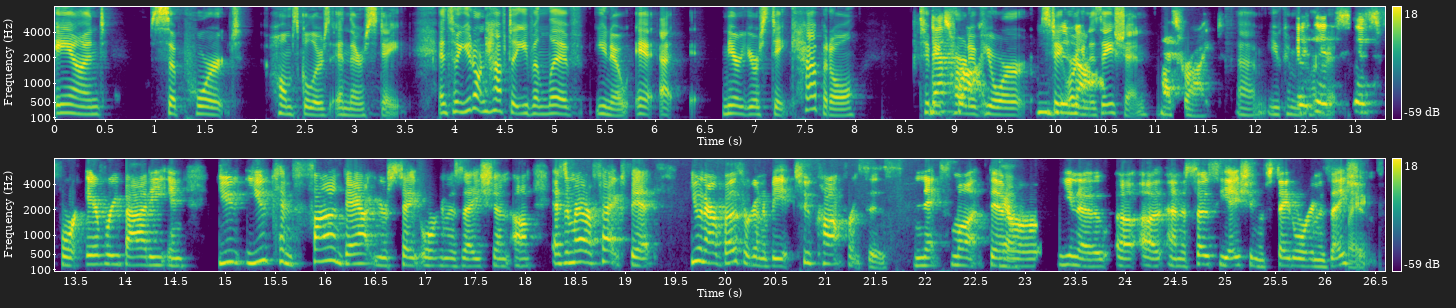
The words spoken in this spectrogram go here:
and support homeschoolers in their state. And so you don't have to even live, you know, at, at near your state capital to be That's part right. of your state organization. That's right. Um, you can be. It, it's it. it's for everybody, and you you can find out your state organization. Um, as a matter of fact, that you and I are both are going to be at two conferences next month that yeah. are, you know, uh, uh, an association of state organizations. Right.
